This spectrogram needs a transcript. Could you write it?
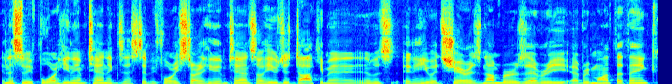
And this is before Helium 10 existed, before he started Helium 10. So he was just documenting it. And it was, and he would share his numbers every every month, I think.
